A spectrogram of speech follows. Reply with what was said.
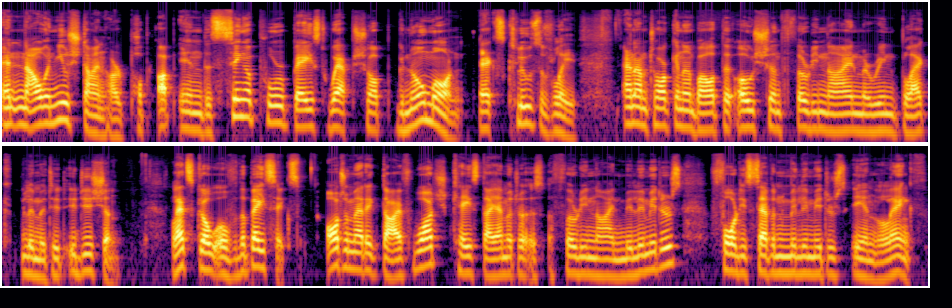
And now a new Steinhart popped up in the Singapore-based webshop Gnomon exclusively. And I'm talking about the Ocean 39 Marine Black Limited Edition. Let's go over the basics. Automatic dive watch, case diameter is 39 millimeters, 47 millimeters in length.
